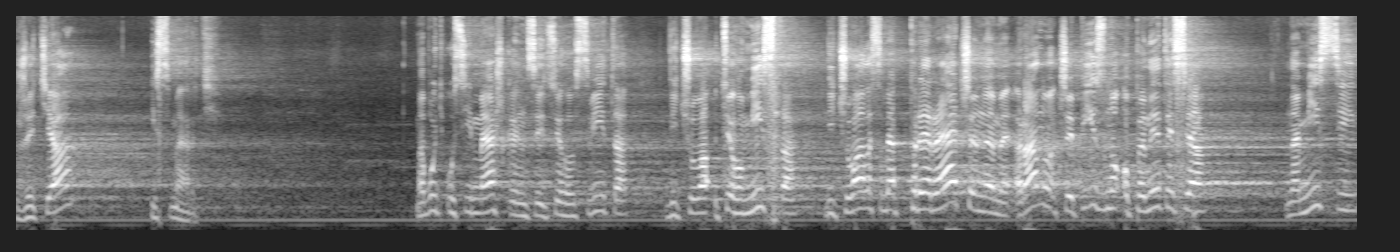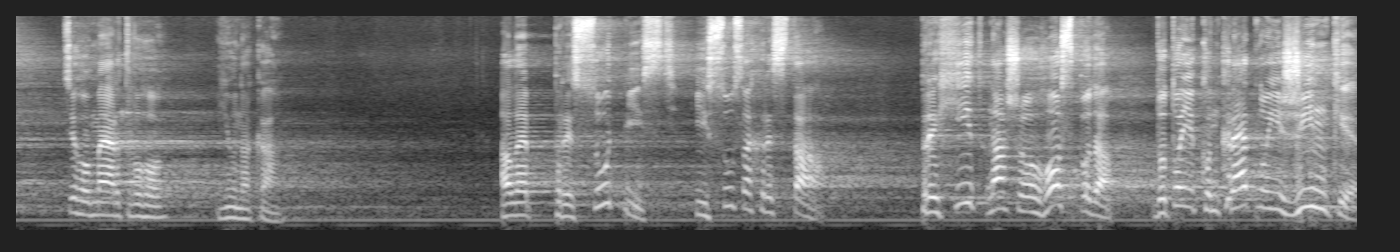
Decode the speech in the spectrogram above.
життя і смерть. Мабуть, усі мешканці цього світа, цього міста відчували себе приреченими рано чи пізно опинитися на місці цього мертвого юнака. Але присутність Ісуса Христа, прихід нашого Господа до тої конкретної жінки,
